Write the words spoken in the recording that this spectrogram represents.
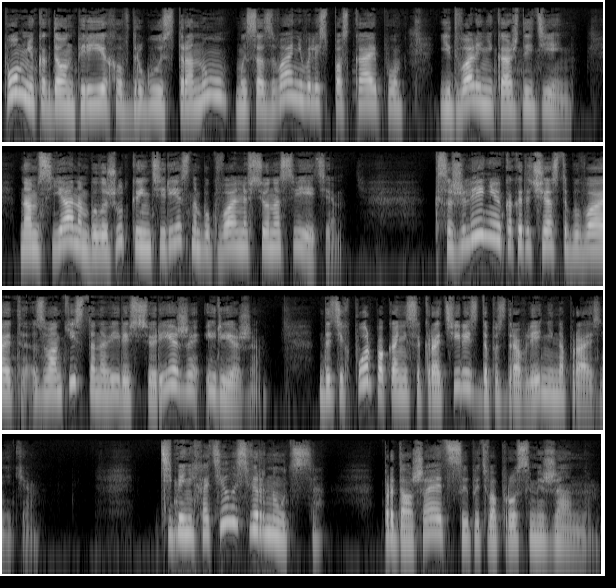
Помню, когда он переехал в другую страну, мы созванивались по скайпу едва ли не каждый день. Нам с Яном было жутко интересно буквально все на свете. К сожалению, как это часто бывает, звонки становились все реже и реже, до тех пор, пока не сократились до поздравлений на празднике. «Тебе не хотелось вернуться?» Продолжает сыпать вопросами Жанна.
